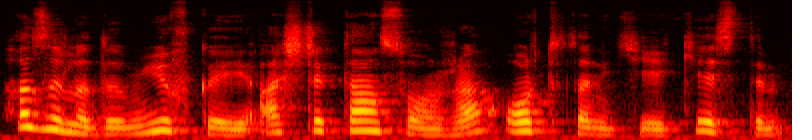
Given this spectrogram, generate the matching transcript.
Hazırladığım yufkayı açtıktan sonra ortadan ikiye kestim.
